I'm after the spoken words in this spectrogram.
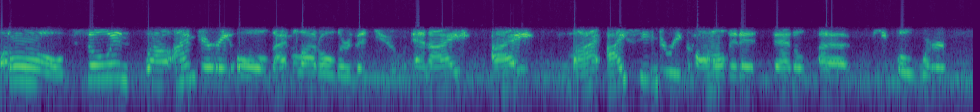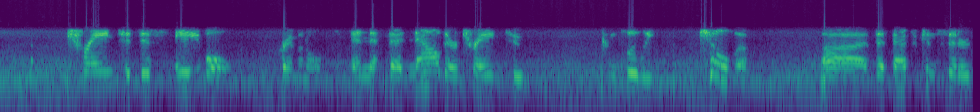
Oh, so in well, I'm very old. I'm a lot older than you, and I I my I seem to recall that it that uh, people were trained to disable criminals, and that, that now they're trained to completely kill them. Uh, that that's considered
